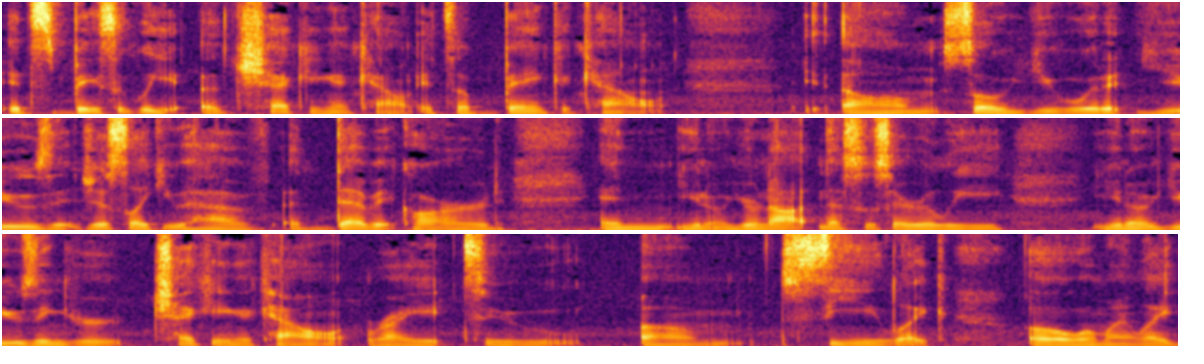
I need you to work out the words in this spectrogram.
It's basically a checking account, it's a bank account. Um, so you would use it just like you have a debit card and you know you're not necessarily you know using your checking account right to um, see like oh am i like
